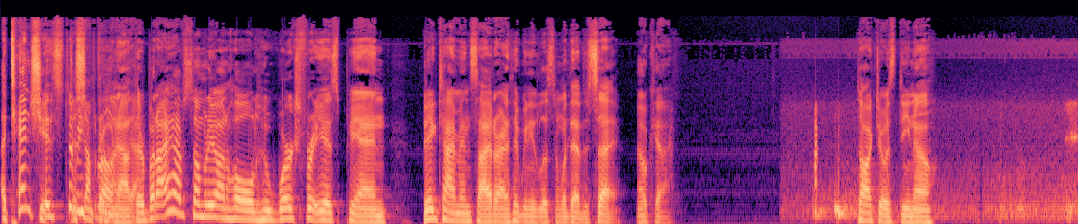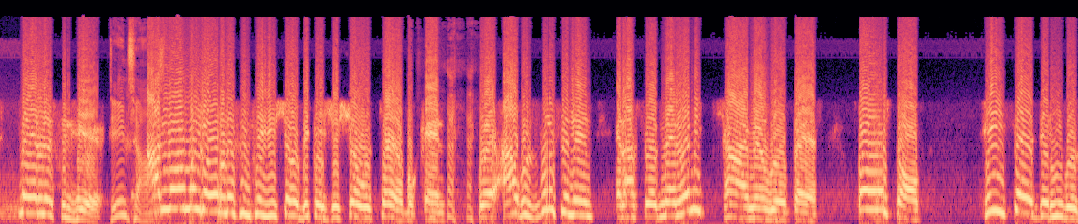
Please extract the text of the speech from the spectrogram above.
attention. It's to be something thrown out that. there, but I have somebody on hold who works for ESPN, big time insider, and I think we need to listen to what they have to say. Okay. Talk to us, Dino. Man, listen here. Dean Thomas. I normally don't listen to your show because your show is terrible, Ken. but I was listening and I said, man, let me chime in real fast. First off, he said that he was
